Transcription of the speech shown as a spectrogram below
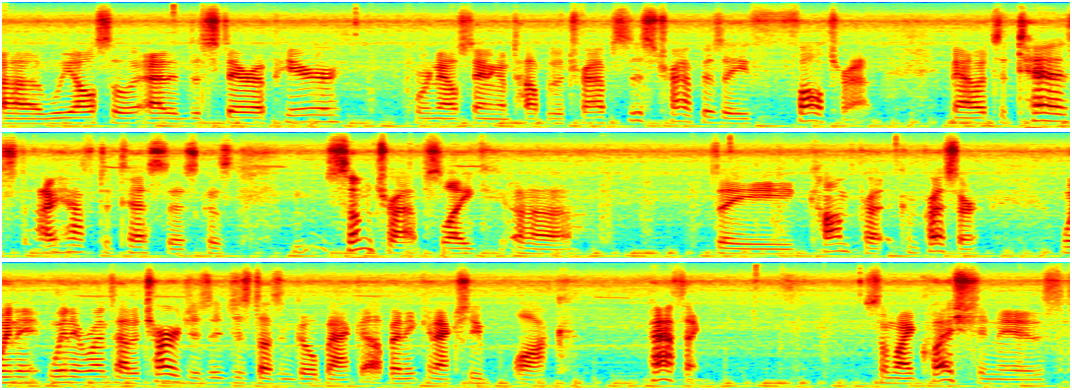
Uh, we also added the stair up here. We're now standing on top of the traps. This trap is a fall trap. Now it's a test. I have to test this because some traps, like uh, the compre compressor, when it when it runs out of charges, it just doesn't go back up, and it can actually block pathing. So my question is,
